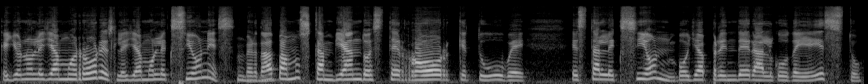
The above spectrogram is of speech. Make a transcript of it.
que yo no le llamo errores, le llamo lecciones, ¿verdad? Vamos cambiando este error que tuve, esta lección, voy a aprender algo de esto.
